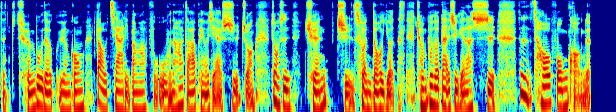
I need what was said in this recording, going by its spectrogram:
的全部的员工到家里帮他服务，然后他找他朋友一起来试装，这种是全尺寸都有，全部都带去给他试，真是超疯狂的。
